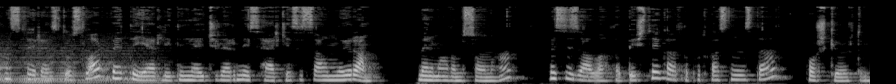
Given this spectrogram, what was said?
Sabahınız xeyir əziz dostlar və dəyərli dinləyicilərimiz, hər kəsi salamlayıram. Mənim adım Sona və sizi Allahla 5 dəqiqə adlı podkastımızda xoş gördüm.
